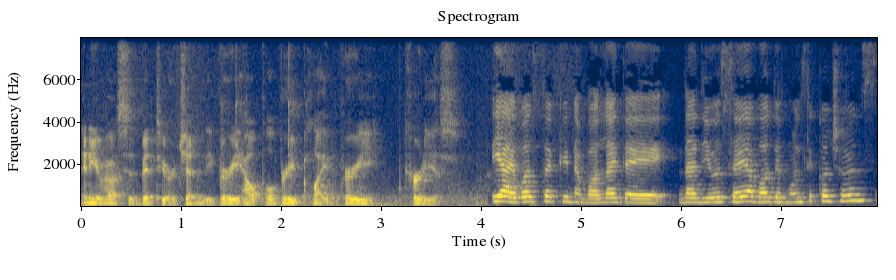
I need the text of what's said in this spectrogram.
any of us have been to are generally very helpful, very polite, very courteous. Yeah, I was talking about like the that you say about the multiculturalism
